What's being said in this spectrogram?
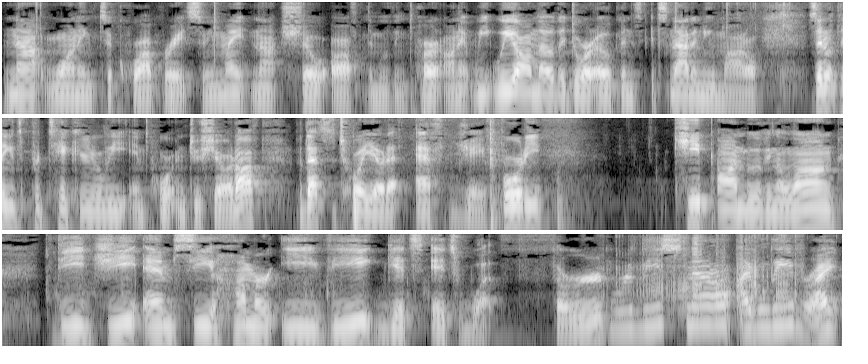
not wanting to cooperate, so we might not show off the moving part on it. We, we all know the door opens. It's not a new model, so I don't think it's particularly important to show it off, but that's the Toyota FJ40. Keep on moving along. The GMC Hummer EV gets its, what, third release now, I believe, right?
